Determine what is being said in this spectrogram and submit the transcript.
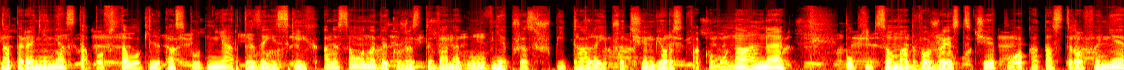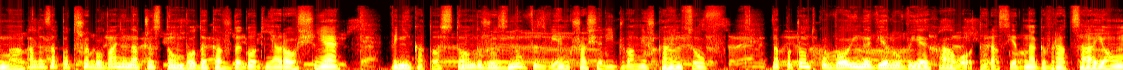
Na terenie miasta powstało kilka studni artezyjskich, ale są one wykorzystywane głównie przez szpitale i przedsiębiorstwa komunalne. Póki co na dworze jest ciepło, katastrofy nie ma, ale zapotrzebowanie na czystą wodę każdego dnia rośnie. Wynika to stąd, że znów zwiększa się liczba mieszkańców. Na początku wojny wielu wyjechało, teraz jednak wracają.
